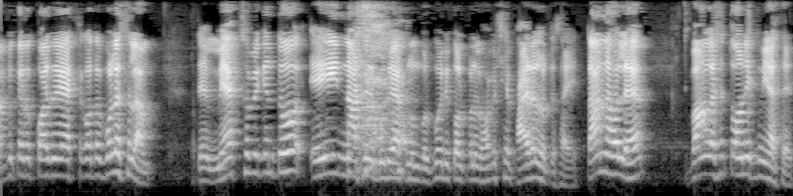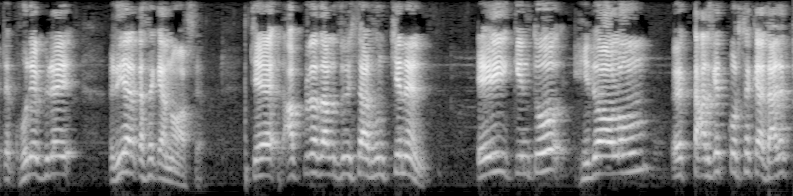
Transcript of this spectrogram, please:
আপনি কয়েকদিন একটা কথা বলেছিলাম, যে ম্যাক্স ছবি কিন্তু এই নাচের গুরু এক নম্বর পরিকল্পনাভাবে সে ভাইরাল হতে চায়। তা না হলে বাংলাদেশে তো অনেক মেয়ে আছে ঘুরে ফিরে রিয়ার কাছে কেন আসে? যে আপনারা যারা দুই চারজন চেনেন, এই কিন্তু হিরো আলম টার্গেট করছে কে? ডাইরেক্ট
